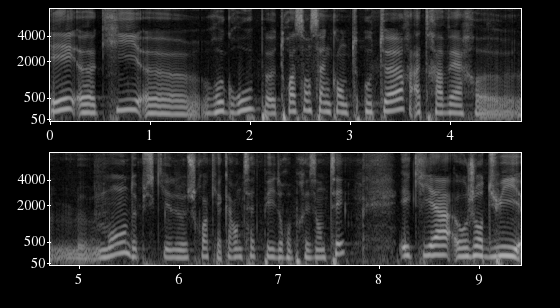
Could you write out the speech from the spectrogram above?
et euh, qui euh, regroupe 350 auteurs à travers euh, le monde, puisqu'il je crois qu'il y a 47 pays de représentés, et qui a aujourd'hui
